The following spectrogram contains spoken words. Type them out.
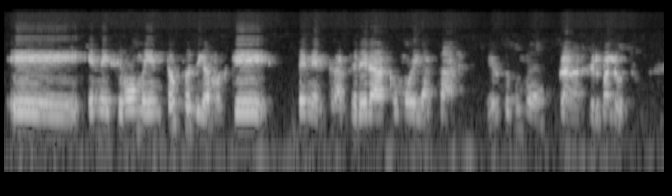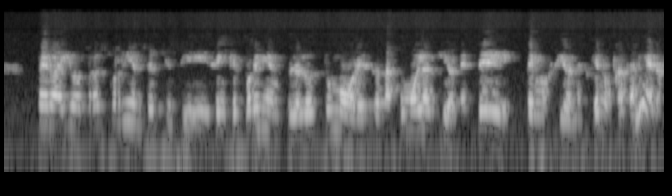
eh, en ese momento, pues digamos que tener cáncer era como el azar, ¿cierto? Como ganarse el baloto. Pero hay otras corrientes que sí dicen que, por ejemplo, los tumores son acumulaciones de emociones que nunca salieron.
